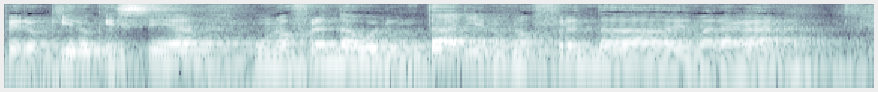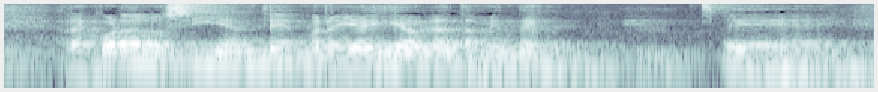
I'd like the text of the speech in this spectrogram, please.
Pero quiero que sea una ofrenda voluntaria, no una ofrenda dada de mala gana. Recuerden lo siguiente, bueno, y ahí habla también del, eh,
